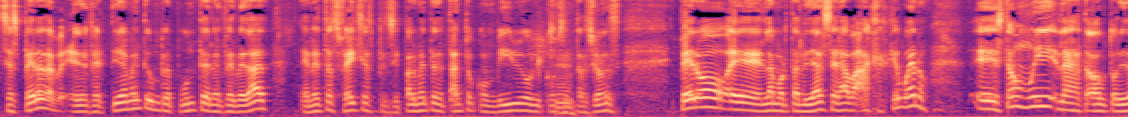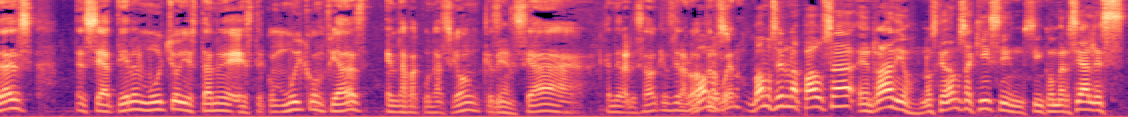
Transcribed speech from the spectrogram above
se espera efectivamente un repunte de la enfermedad en estas fechas, principalmente de tanto convivio y concentraciones, pero eh, la mortalidad será baja. Qué bueno. Eh, estamos muy, las autoridades eh, se atienen mucho y están este, muy confiadas en la vacunación que se, ha generalizado aquí en Sinaloa, vamos, pero bueno. Vamos a ir a una pausa en radio. Nos quedamos aquí sin, sin comerciales.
